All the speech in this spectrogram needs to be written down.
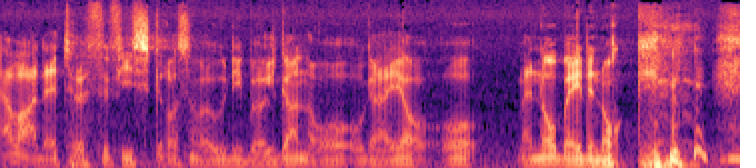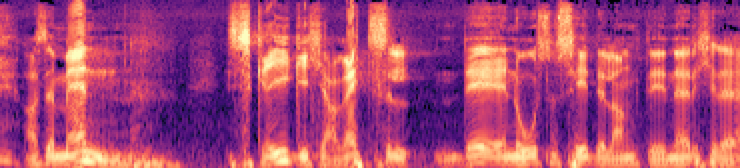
her var det tøffe fiskere som var ute i bølgene og, og greier. Og, men nå ble det nok. altså, menn skrik ikke av redsel. Det er noe som sitter langt inne, er det ikke det?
